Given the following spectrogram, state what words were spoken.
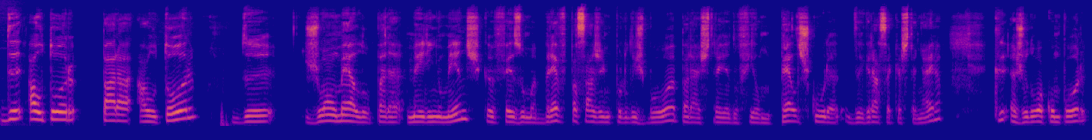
De autor para autor, de João Melo para Meirinho Mendes, que fez uma breve passagem por Lisboa para a estreia do filme Pele Escura de Graça Castanheira, que ajudou a compor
